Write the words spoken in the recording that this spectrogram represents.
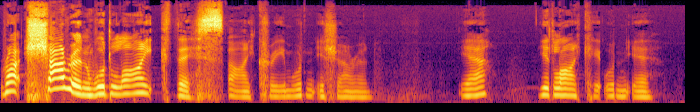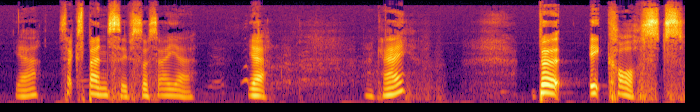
Right, Sharon would like this eye cream, wouldn't you, Sharon? Yeah? You'd like it, wouldn't you? Yeah? It's expensive, so say yeah. Yeah. Okay? But it costs.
